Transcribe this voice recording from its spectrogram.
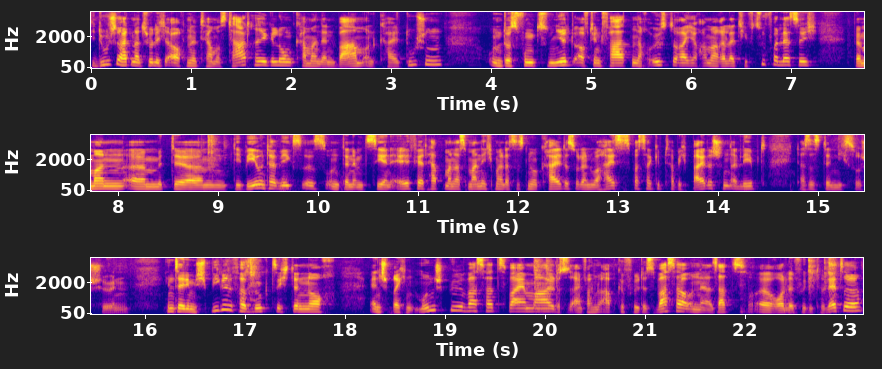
Die Dusche hat natürlich auch eine Thermostatregelung, kann man denn warm und kalt duschen. Und das funktioniert auf den Fahrten nach Österreich auch immer relativ zuverlässig. Wenn man äh, mit der ähm, DB unterwegs ist und dann im CNL fährt, hat man das manchmal, dass es nur kaltes oder nur heißes Wasser gibt. Habe ich beides schon erlebt. Das ist dann nicht so schön. Hinter dem Spiegel verbirgt sich dann noch entsprechend Mundspülwasser zweimal. Das ist einfach nur abgefülltes Wasser und eine Ersatzrolle für die Toilette.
